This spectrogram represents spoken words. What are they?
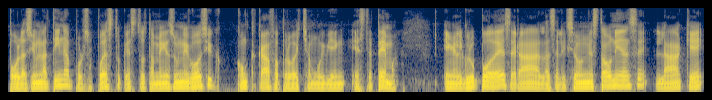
población latina, por supuesto que esto también es un negocio y CONCACAF aprovecha muy bien este tema. En el grupo D será la selección estadounidense la que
